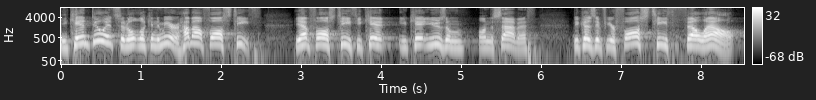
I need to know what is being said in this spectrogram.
You can't do it, so don't look in the mirror. How about false teeth? You have false teeth, you can't, you can't use them on the Sabbath because if your false teeth fell out,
